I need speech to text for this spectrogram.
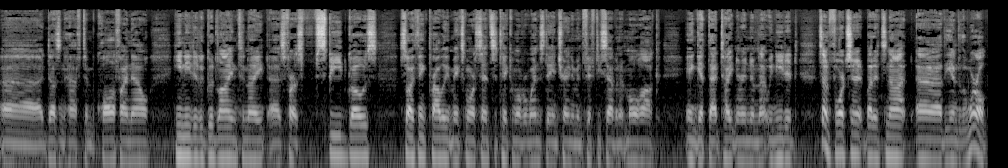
uh, doesn't have to qualify now. He needed a good line tonight as far as speed goes. So I think probably it makes more sense to take him over Wednesday and train him in 57 at Mohawk and get that tightener in him that we needed. It's unfortunate, but it's not uh, the end of the world.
